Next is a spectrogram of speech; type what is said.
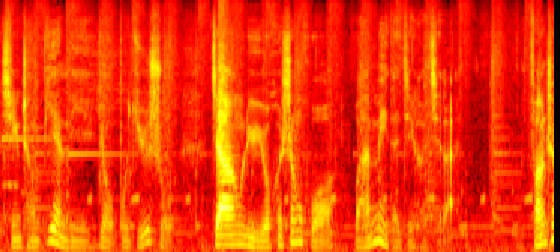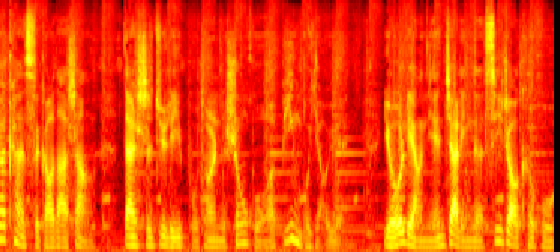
行程便利又不拘束，将旅游和生活完美的结合起来。房车看似高大上，但是距离普通人的生活并不遥远。有两年驾龄的 C 照客户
